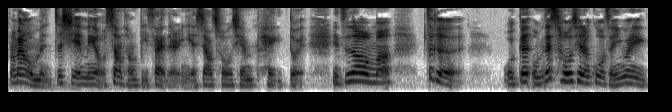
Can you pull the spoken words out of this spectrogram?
那我们这些没有上场比赛的人也是要抽签配对，你知道吗？这个我跟我们在抽签的过程，因为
